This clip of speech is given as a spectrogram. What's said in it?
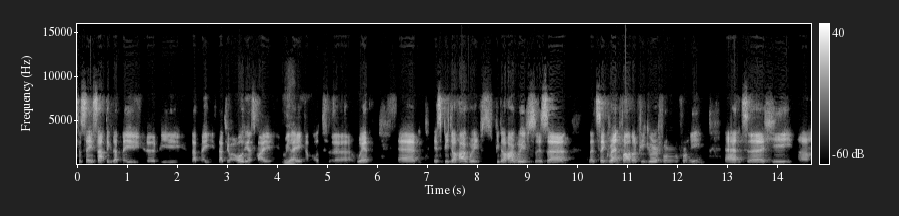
to say something that may be that may that your audience might relate yeah. a lot with. Um, is Peter Hargreaves. Peter Hargreaves is a let's say grandfather figure for, for me and uh, he um,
